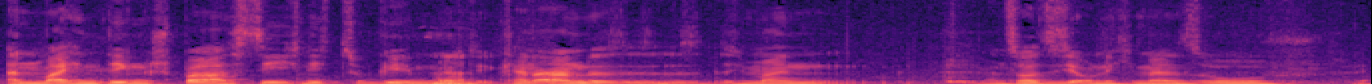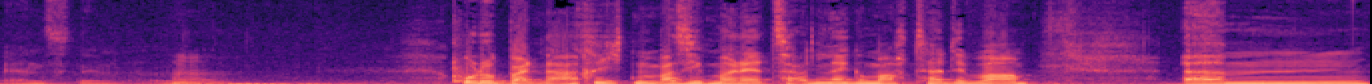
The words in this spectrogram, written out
an manchen Dingen Spaß, die ich nicht zugeben möchte. Keine Ahnung, das ist, ich meine, man soll sich auch nicht immer so ernst nehmen. Also, Ja. Oder bei Nachrichten, was ich mal eine Zeit lang gemacht hatte, war, ähm,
